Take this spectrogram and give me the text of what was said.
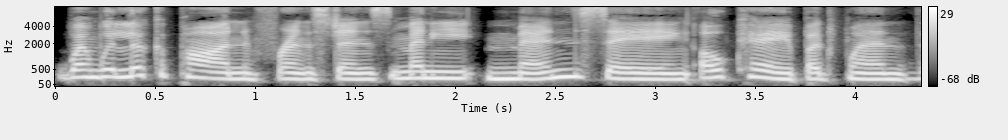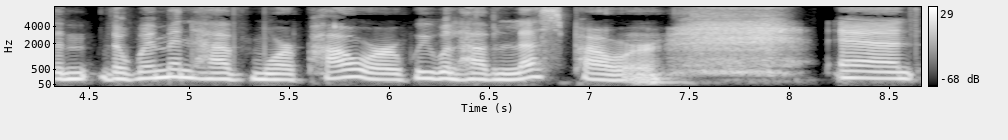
when we look upon, for instance, many men saying, okay, but when the, the women have more power, we will have less power. Mm. And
